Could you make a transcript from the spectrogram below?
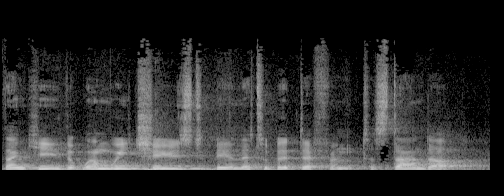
Thank you that when we choose to be a little bit different, to stand up,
